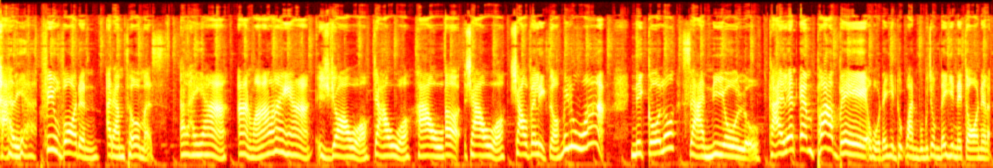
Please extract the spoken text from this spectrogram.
ฮาเลียฟิลวอร์ดนอดัมโทมัส อะไรอะ อ่านว่าอะไรอะยาวเหรอเจ้าเหรอฮาวเออชาวเหรอชาวเฟลิกซ์เหรอไม่รู้ว่านิโกโลซานิโอโลคายเลนเอ็มพาเบโอ้โห ได้ยินทุกวัน คุณผู้ชมได้ยินในจอเนี่ยแหละ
